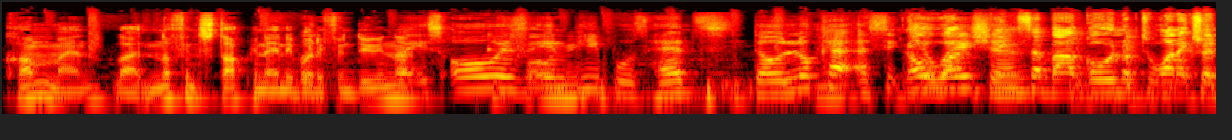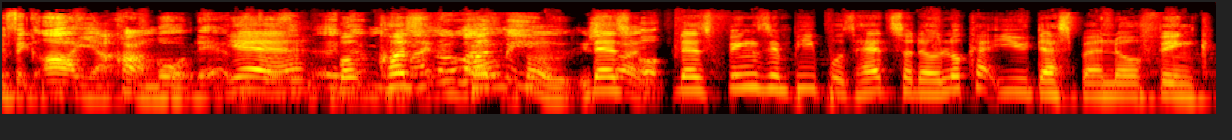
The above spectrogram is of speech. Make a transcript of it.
come, man. Like nothing's stopping anybody from doing that. But it's always in me? people's heads. They'll look at a situation. no one situation. thinks about going up to 1Xtra and think, oh yeah, I can't go up there. Yeah, because, but because like. So there's like- there's things in people's heads, so they'll look at you, Despa, and they'll think,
